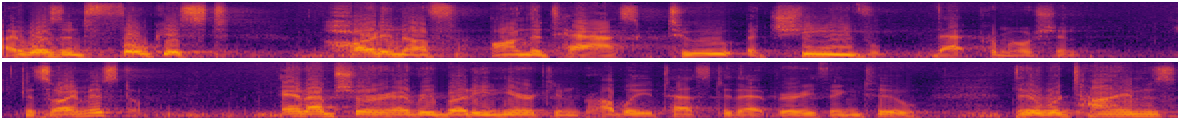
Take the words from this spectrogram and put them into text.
I wasn't focused hard enough on the task to achieve that promotion. And so I missed them. And I'm sure everybody in here can probably attest to that very thing too. There were times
